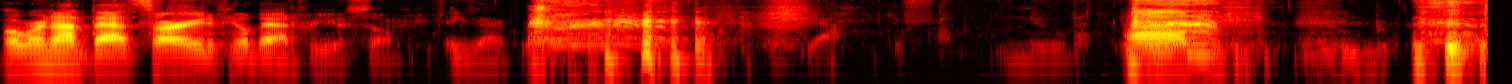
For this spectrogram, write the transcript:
But we're not that sorry to feel bad for you, so. Exactly. Yeah. Noob. Um.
